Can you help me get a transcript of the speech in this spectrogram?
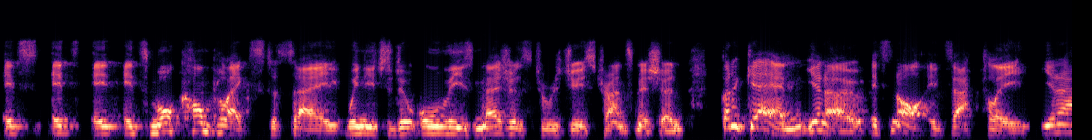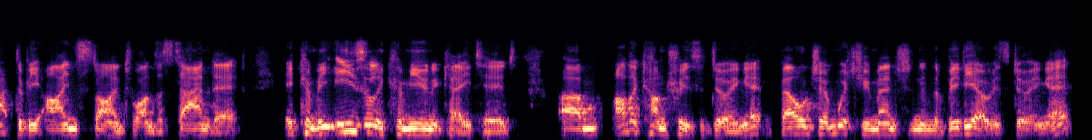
It's, it's, it's more complex to say we need to do all these measures to reduce transmission. But again, you know, it's not exactly, you don't have to be Einstein to understand it. It can be easily communicated. Um, other countries are doing it. Belgium, which you mentioned in the video, is doing it.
